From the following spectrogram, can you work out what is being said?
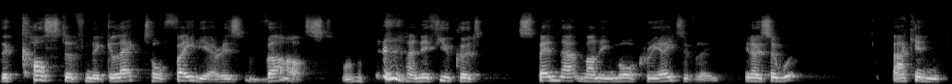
the cost of neglect or failure is vast. Mm. and if you could spend that money more creatively, you know, so w- back in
